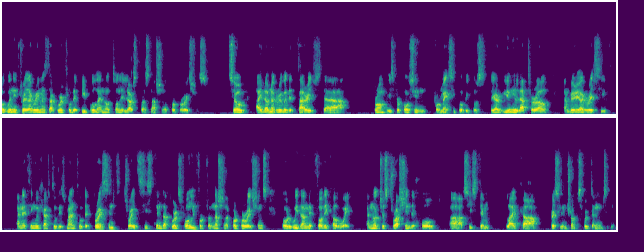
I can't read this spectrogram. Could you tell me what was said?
but we need trade agreements that work for the people and not only large transnational corporations. So I don't agree with the tariffs that uh, Trump is proposing for Mexico because they are unilateral and very aggressive. And I think we have to dismantle the present trade system that works only for transnational corporations, or with a methodical way, and not just trashing the whole uh, system like uh, President Trump is pretending to do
